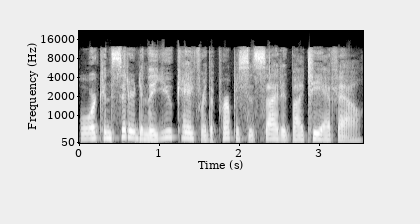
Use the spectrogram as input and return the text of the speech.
or considered in the UK for the purposes cited by TfL.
